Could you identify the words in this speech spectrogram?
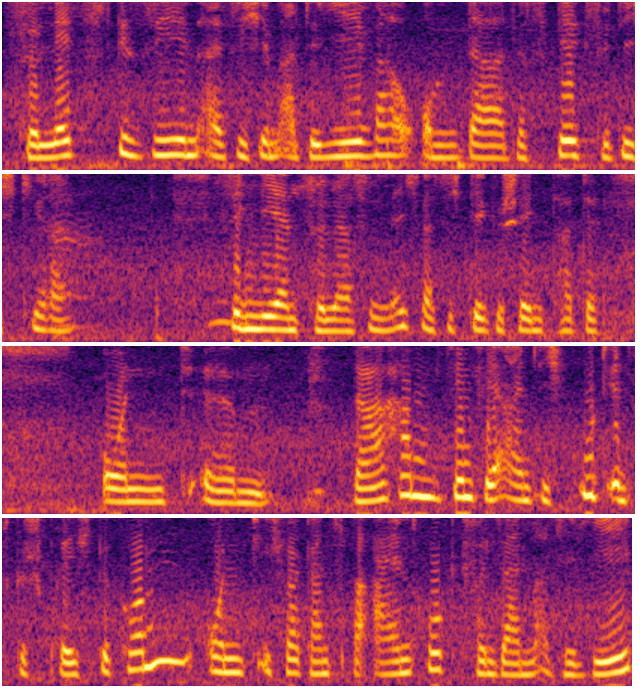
zuletzt gesehen, als ich im Atelier war, um da das Bild für dich, Kira, signieren zu lassen, nicht, was ich dir geschenkt hatte. Und ähm, da haben, sind wir eigentlich gut ins Gespräch gekommen und ich war ganz beeindruckt von seinem Atelier,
